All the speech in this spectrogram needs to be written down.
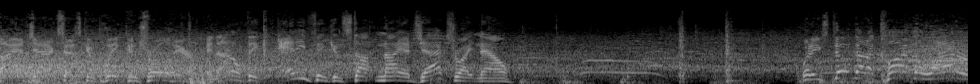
Nia Jax has complete control here. And I don't think anything can stop Nia Jax right now. But he's still got to climb the ladder.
